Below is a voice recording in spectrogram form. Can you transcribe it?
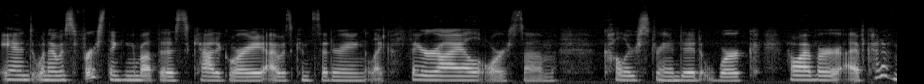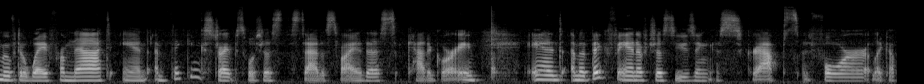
And when I was first thinking about this category, I was considering like Fair Isle or some color stranded work. However, I've kind of moved away from that and I'm thinking stripes will just satisfy this category. And I'm a big fan of just using scraps for like a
